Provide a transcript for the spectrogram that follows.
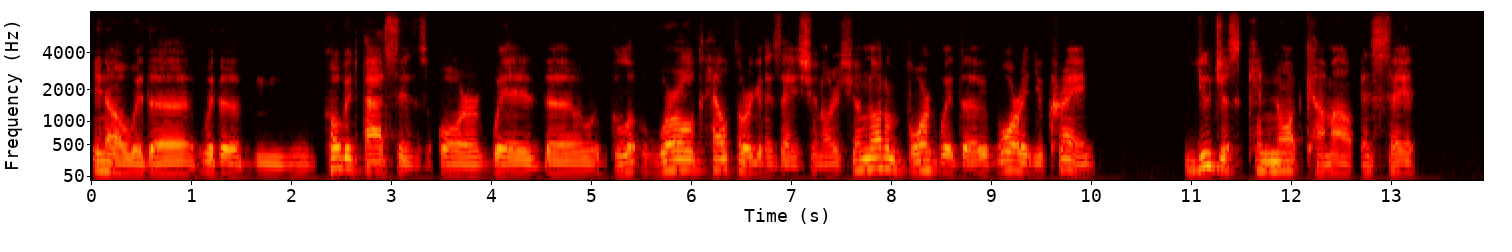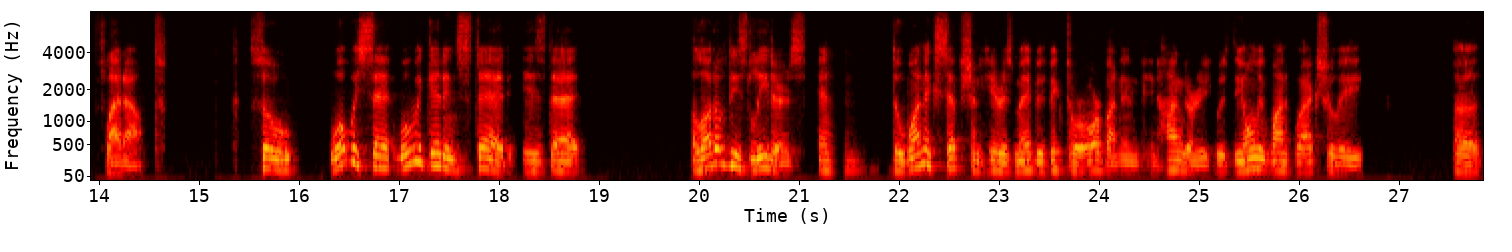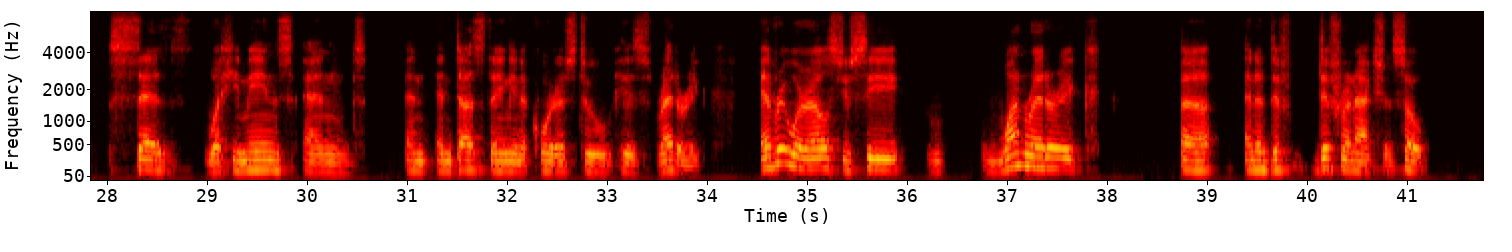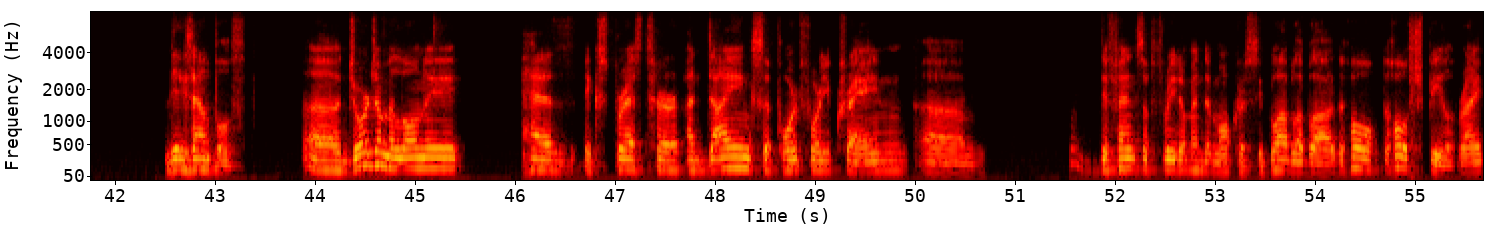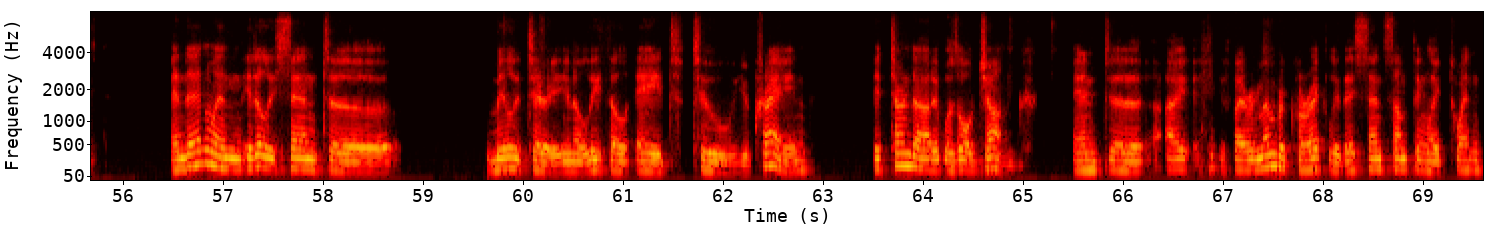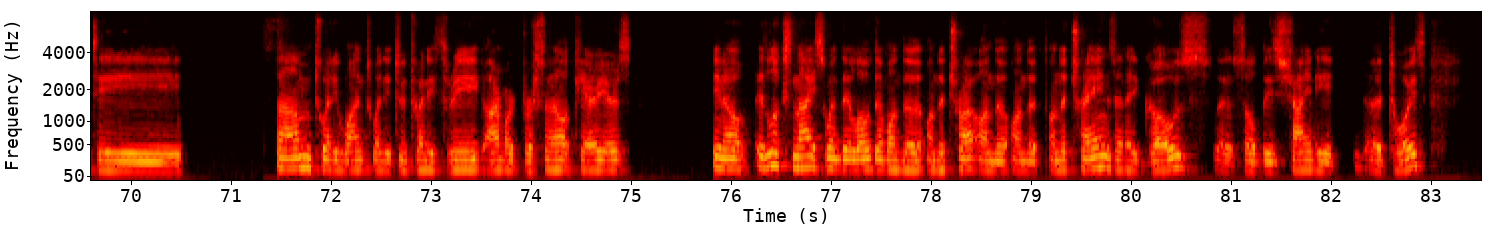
you know, with the with the mm, COVID passes or with the World Health Organization, or if you're not on board with the war in Ukraine, you just cannot come out and say it flat out. So what we said, what we get instead is that a lot of these leaders, and the one exception here is maybe Viktor Orban in, in Hungary, who's the only one who actually uh, says what he means and and and does thing in accordance to his rhetoric. Everywhere else, you see one rhetoric uh, and a dif- different action. So the examples: uh, Giorgia Meloni has expressed her undying support for Ukraine, um, defense of freedom and democracy, blah blah blah, the whole the whole spiel, right? And then when Italy sent uh, military, you know, lethal aid to Ukraine, it turned out it was all junk. And uh, I, if I remember correctly, they sent something like 20, some 21, 22, 23 armored personnel carriers. You know, it looks nice when they load them on the on the tra- on the on the on the trains and it goes. Uh, so these shiny uh, toys,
